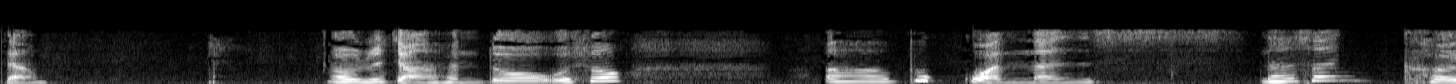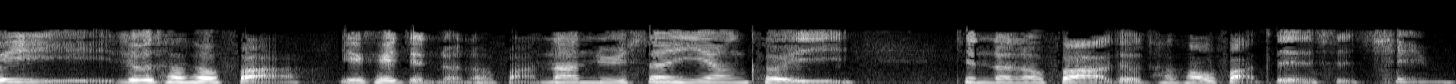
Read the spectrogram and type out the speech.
这样。那我就讲了很多，我说，呃，不管男男生可以留长头发，也可以剪短头发，那女生一样可以剪短头发、留长头发这件事情。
